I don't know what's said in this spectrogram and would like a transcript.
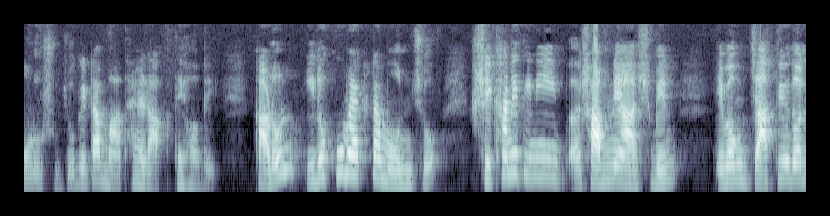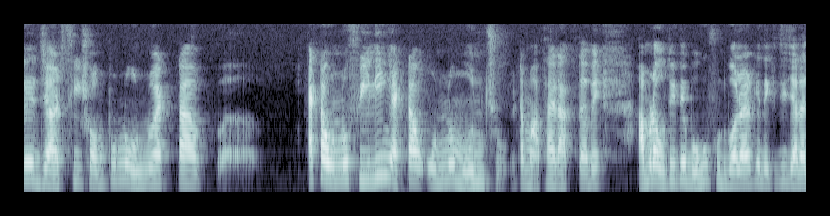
বড় সুযোগ, এটা মাথায় রাখতে হবে। কারণ এরকম একটা মঞ্চ, সেখানে তিনি সামনে আসবেন এবং জাতীয় দলের জার্সি সম্পূর্ণ অন্য একটা একটা অন্য ফিলিং একটা অন্য মঞ্চ এটা মাথায় রাখতে হবে। আমরা অতীতে বহু ফুটবলারকে দেখেছি যারা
